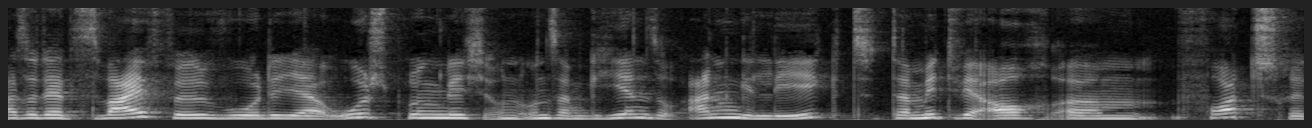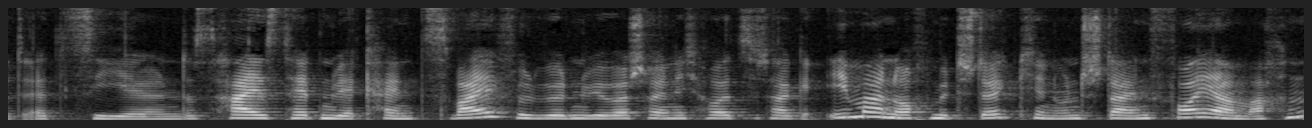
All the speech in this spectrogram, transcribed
Also der Zweifel wurde ja ursprünglich in unserem Gehirn so angelegt, damit wir auch ähm, Fortschritt erzielen. Das heißt, hätten wir keinen Zweifel, würden wir wahrscheinlich heutzutage immer noch mit Stöckchen und Stein Feuer machen.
